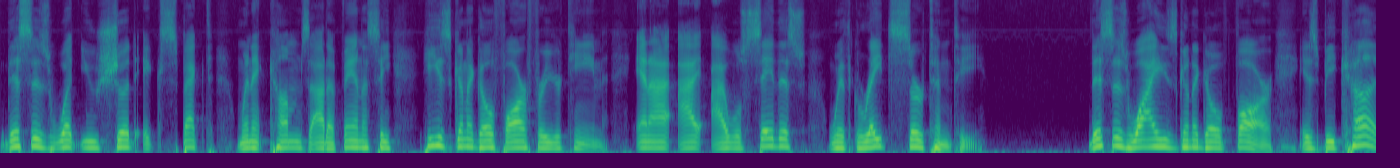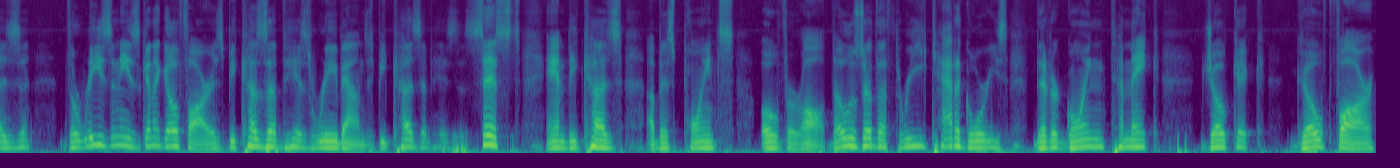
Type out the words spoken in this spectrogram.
This is what you should expect when it comes out of fantasy. He's going to go far for your team. And I, I, I will say this with great certainty. This is why he's going to go far, is because the reason he's going to go far is because of his rebounds, because of his assists, and because of his points overall. Those are the three categories that are going to make Jokic go far.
